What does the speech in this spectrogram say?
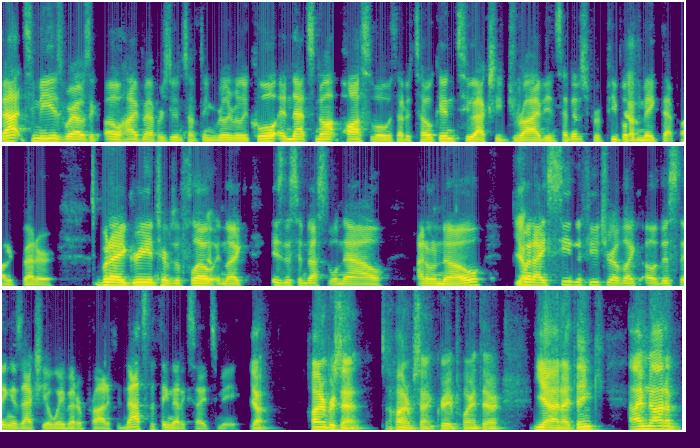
that to me is where I was like, oh, Hivemapper is doing something really, really cool. And that's not possible without a token to actually drive the incentives for people yep. to make that product better. But I agree in terms of flow yep. and like, is this investable now? I don't know. Yep. But I see the future of like, oh, this thing is actually a way better product. And that's the thing that excites me. Yeah. 100%. 100%. Great point there. Yeah. And I think I'm not a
